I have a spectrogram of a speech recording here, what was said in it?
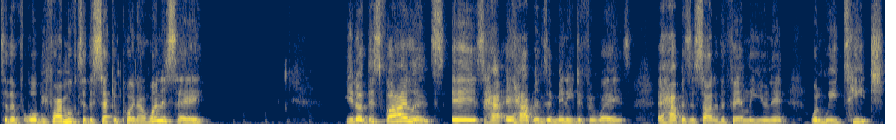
to the, well, before I move to the second point, I want to say, you know, this violence is, it happens in many different ways. It happens inside of the family unit when we teach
